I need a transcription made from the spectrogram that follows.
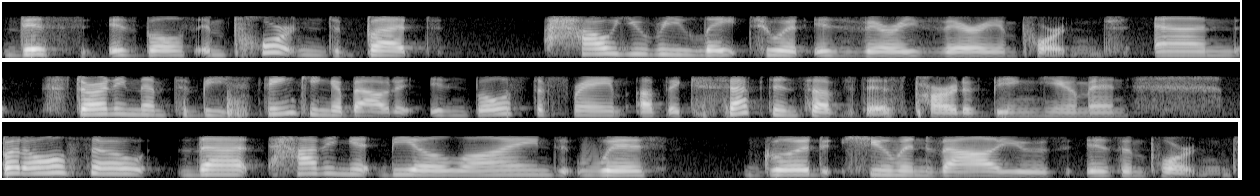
this is both important, but how you relate to it is very, very important. And starting them to be thinking about it in both the frame of acceptance of this part of being human, but also that having it be aligned with good human values is important.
